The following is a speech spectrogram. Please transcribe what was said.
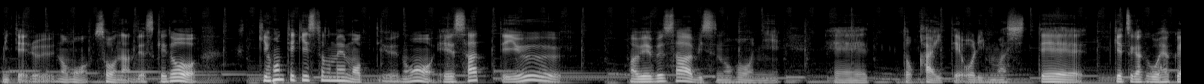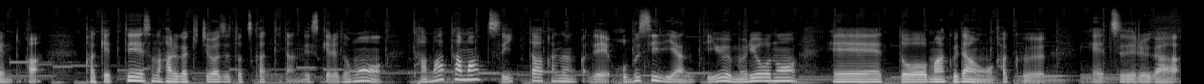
見てるのもそうなんですけど基本テキストのメモっていうのを餌っていう、まあ、ウェブサービスの方にえー、っと書いておりまして月額500円とかかけてその春学期中はずっと使ってたんですけれどもたまたま Twitter かなんかで Obsidian っていう無料の、えー、っとマークダウンを書く、え、ツールが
